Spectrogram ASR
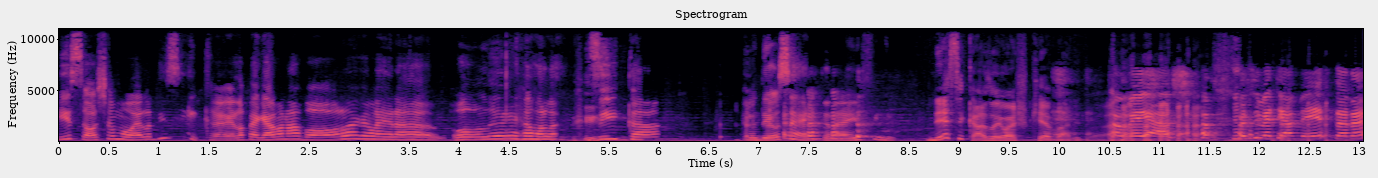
e só chamou ela de Zika. Ela pegava na bola, a galera, olé, olé, Zika. Não deu certo, né? Enfim. Nesse caso, eu acho que é válido. Também acho. Foi se meter a besta, né?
